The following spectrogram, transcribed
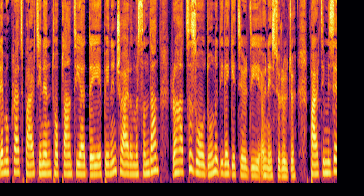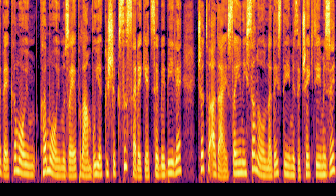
Demokrat Parti'nin toplantıya DYP'nin çağrılmasından rahatsız olduğunu dile getirdiği öne sürüldü. Partimize ve kamuoyum, kamuoyumuza yapılan bu yakışıksız hareket sebebiyle çatı aday Sayın İhsanoğlu'na desteğimizi çektiğimizi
